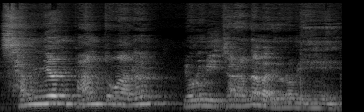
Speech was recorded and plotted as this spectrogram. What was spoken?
3년 반 동안은 요놈이 잘한단 말이에요, 요놈이.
